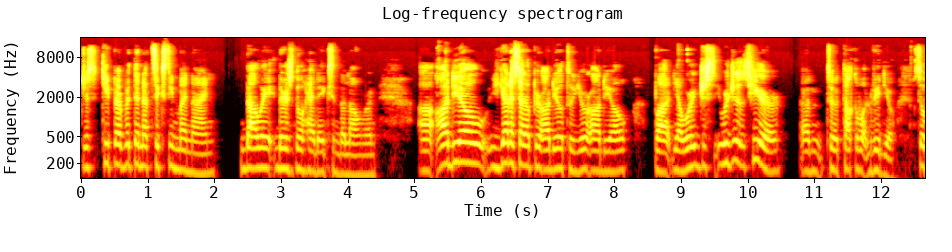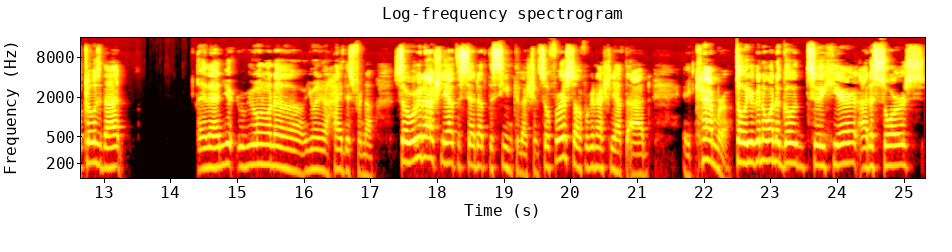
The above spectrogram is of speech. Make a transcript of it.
just keep everything at 16 by 9 that way there's no headaches in the long run. Uh, audio you gotta set up your audio to your audio but yeah we're just we're just here and um, to talk about video. So close that and then you you want to you want to hide this for now. So we're gonna actually have to set up the scene collection. So first off we're gonna actually have to add a camera. So you're gonna want to go to here add a source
